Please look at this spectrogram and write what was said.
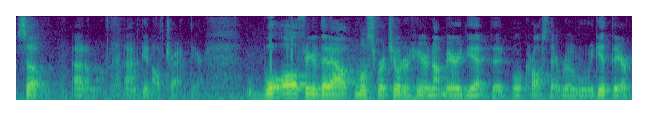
so, I don't know. I'm getting off track there. We'll all figure that out. Most of our children here are not married yet, but we'll cross that road when we get there.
